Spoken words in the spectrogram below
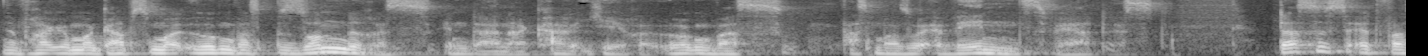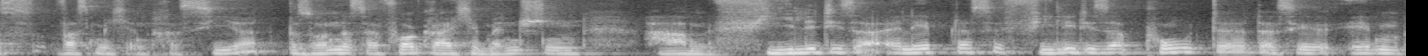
Dann frage ich immer, gab es mal irgendwas Besonderes in deiner Karriere? Irgendwas, was mal so erwähnenswert ist? Das ist etwas, was mich interessiert. Besonders erfolgreiche Menschen haben viele dieser Erlebnisse, viele dieser Punkte, dass sie eben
